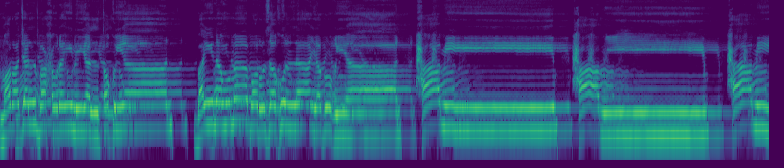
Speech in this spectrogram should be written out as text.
مرج البحرين يلتقيان بينهما برزخ لا يبغيان. حميم حميم حميم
